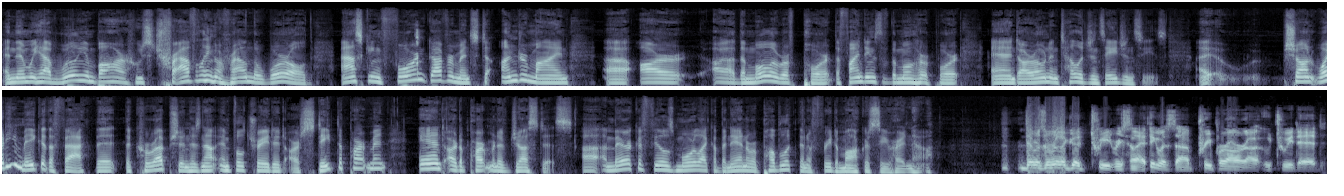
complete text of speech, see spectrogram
And then we have William Barr, who's traveling around the world asking foreign governments to undermine uh, our uh, the Mueller report, the findings of the Mueller report, and our own intelligence agencies. Uh, Sean, what do you make of the fact that the corruption has now infiltrated our State Department and our Department of Justice? Uh, America feels more like a banana republic than a free democracy right now. There was a really good tweet recently. I think it was uh, who tweeted,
